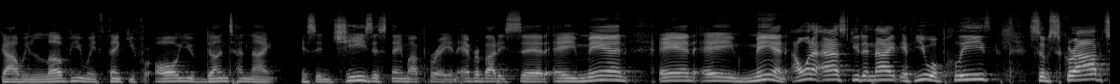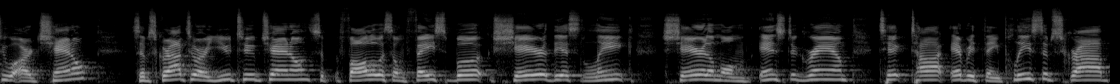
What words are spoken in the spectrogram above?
God, we love you. We thank you for all you've done tonight. It's in Jesus' name I pray. And everybody said, Amen and Amen. I want to ask you tonight if you will please subscribe to our channel. Subscribe to our YouTube channel, follow us on Facebook, share this link, share them on Instagram, TikTok, everything. Please subscribe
